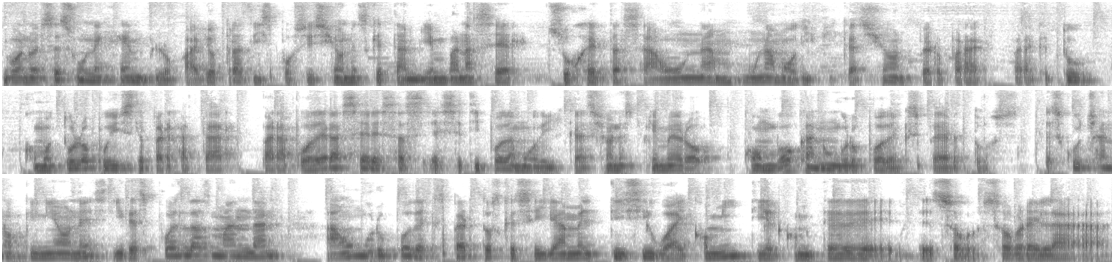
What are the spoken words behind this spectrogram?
bueno, ese es un ejemplo. Hay otras disposiciones que también van a ser sujetas a una, una modificación, pero para, para que tú como tú lo pudiste percatar, para poder hacer esas, ese tipo de modificaciones, primero convocan un grupo de expertos, escuchan opiniones y después las mandan a un grupo de expertos que se llama el TCY Committee, el comité de, sobre, la,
